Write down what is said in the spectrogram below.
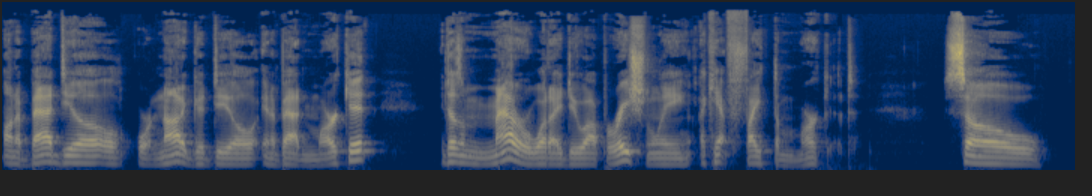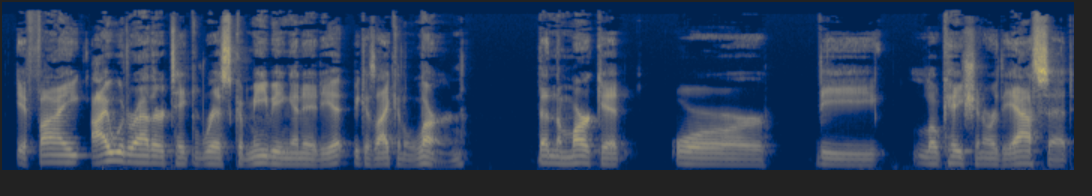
On a bad deal or not a good deal in a bad market, it doesn't matter what I do operationally, I can't fight the market. So if I I would rather take risk of me being an idiot because I can learn than the market or the location or the asset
